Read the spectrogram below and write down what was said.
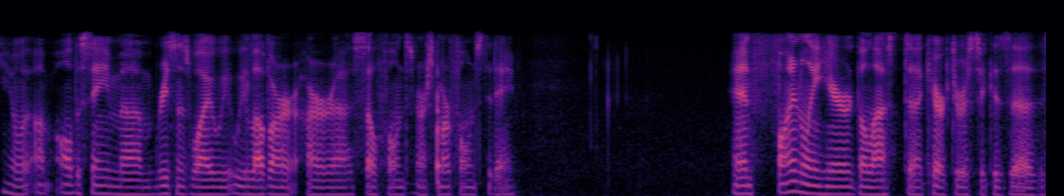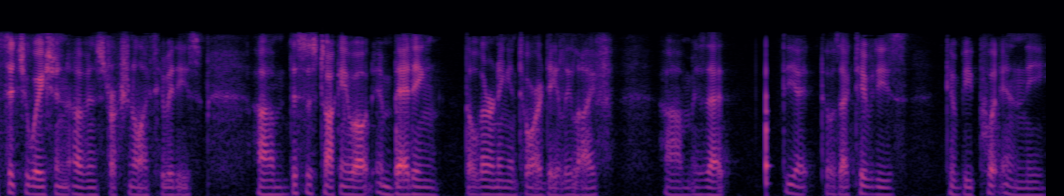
You know, um, all the same um, reasons why we, we love our, our uh, cell phones and our smartphones today. And finally, here, the last uh, characteristic is uh, the situation of instructional activities. Um, this is talking about embedding the learning into our daily life. Um, is that the, those activities can be put in the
